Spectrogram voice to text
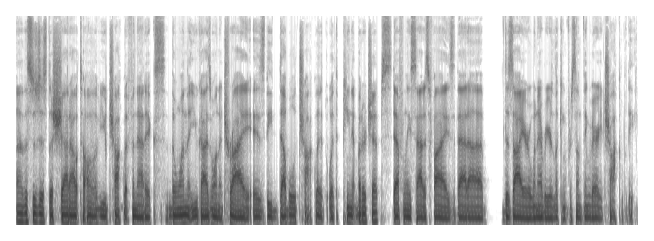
Uh, this is just a shout out to all of you chocolate fanatics. The one that you guys want to try is the double chocolate with peanut butter chips. Definitely satisfies that uh, desire whenever you're looking for something very chocolatey.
